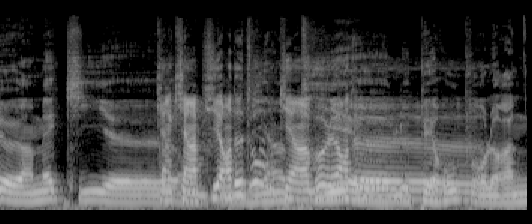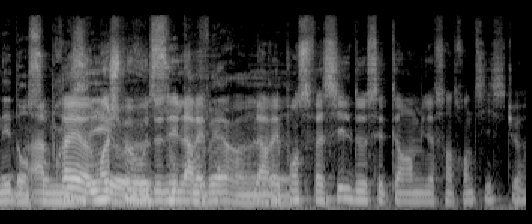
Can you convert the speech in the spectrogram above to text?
euh, un mec qui. euh, Qui est un- qui est un pilleur de vient qui est un voleur de- euh, le Pérou pour le ramener dans son Après, musée. moi je peux euh, vous donner la, répo- couvert, euh, la réponse facile de c'était en 1936, tu vois.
